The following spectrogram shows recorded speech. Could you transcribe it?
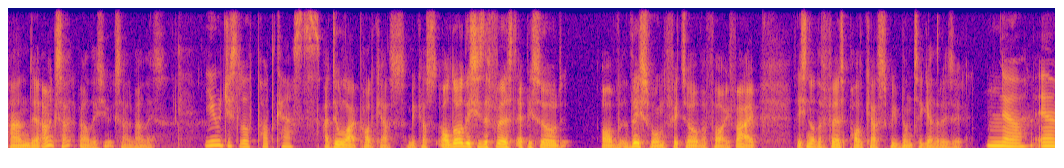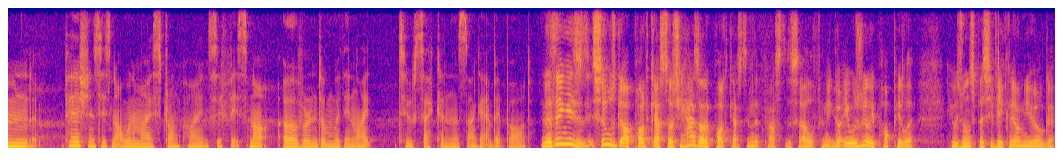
And uh, I'm excited about this. You excited about this? You just love podcasts. I do like podcasts because although this is the first episode of this one, Fit Over 45, this is not the first podcast we've done together, is it? No, um, patience is not one of my strong points. If it's not over and done within like two seconds, I get a bit bored. The thing is, Sue's got a podcast, so she has had a podcast in the past herself, and it got it was really popular. It was one specifically on yoga,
